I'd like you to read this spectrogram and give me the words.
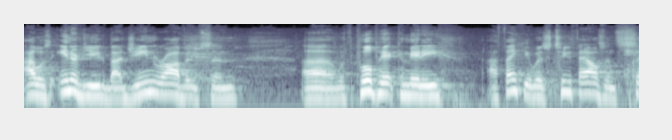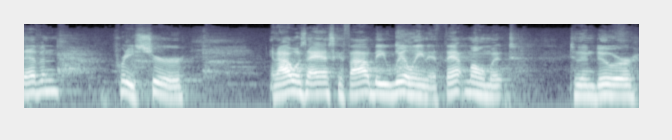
I was interviewed by Gene Robinson uh, with the Pulpit Committee, I think it was 2007, pretty sure. And I was asked if I would be willing at that moment to endure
